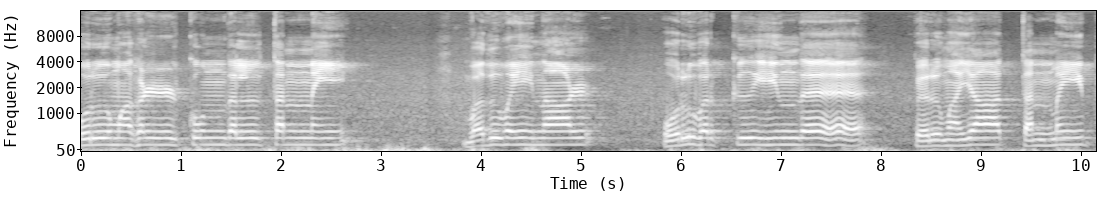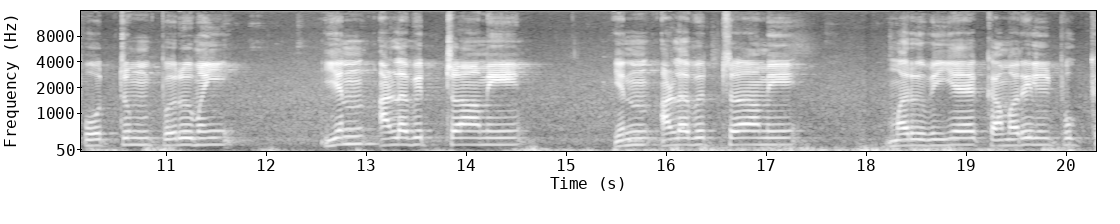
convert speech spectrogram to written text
ஒரு மகள் கூந்தல் தன்னை வதுவை நாள் ஒருவர்க்கு இந்த பெருமையா தன்மை போற்றும் பெருமை. என் அளவிற்றாமே என் அளவிற்றாமே மருவிய கமரில் புக்க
